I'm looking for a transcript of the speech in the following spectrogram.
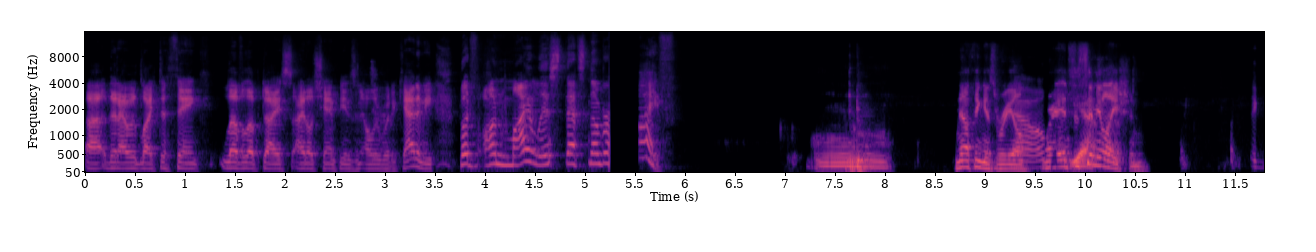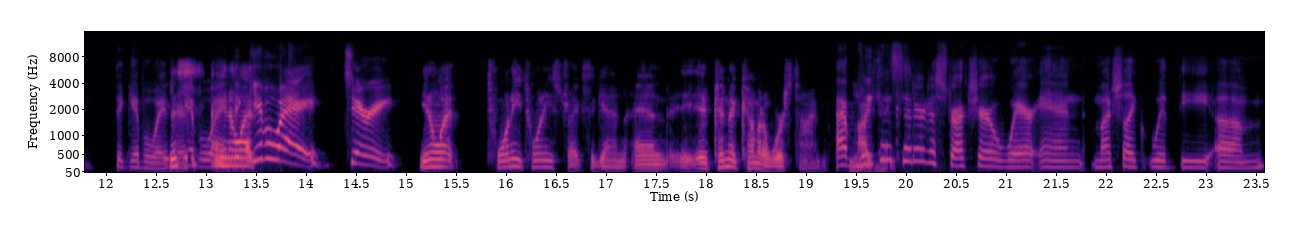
uh, that I would like to thank Level Up Dice, Idle Champions, and Elderwood Academy. But on my list, that's number five. Mm. Nothing is real. No. It's a Yeah. simulation. The, the giveaway. This- Jerry. Giveaway. you know the what? giveaway, Jerry. You know what? 2020 strikes again, and it couldn't have come at a worse time. Have I we think. considered a structure wherein, much like with the um l-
